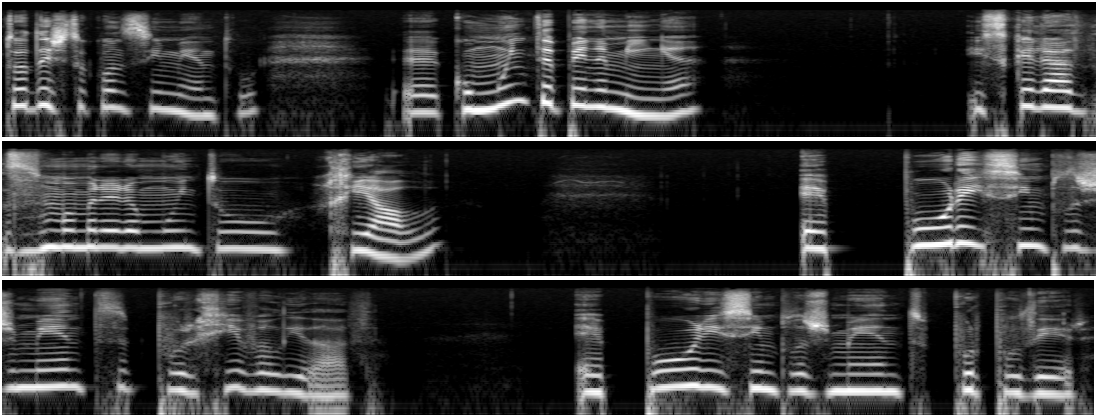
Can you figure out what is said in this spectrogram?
todo este acontecimento, uh, com muita pena minha, e se calhar de uma maneira muito real, é pura e simplesmente por rivalidade. É pura e simplesmente por poder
